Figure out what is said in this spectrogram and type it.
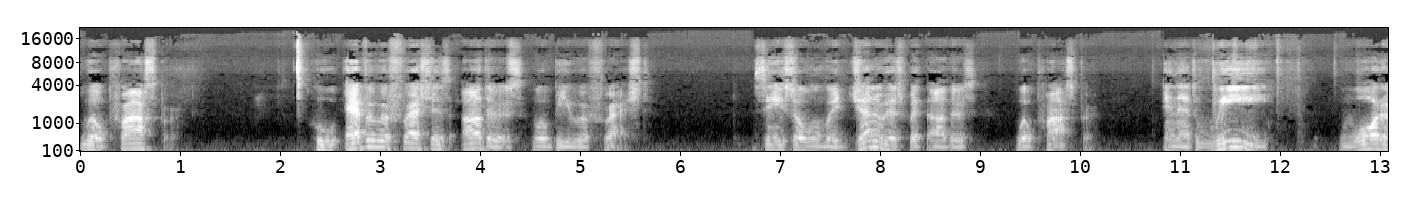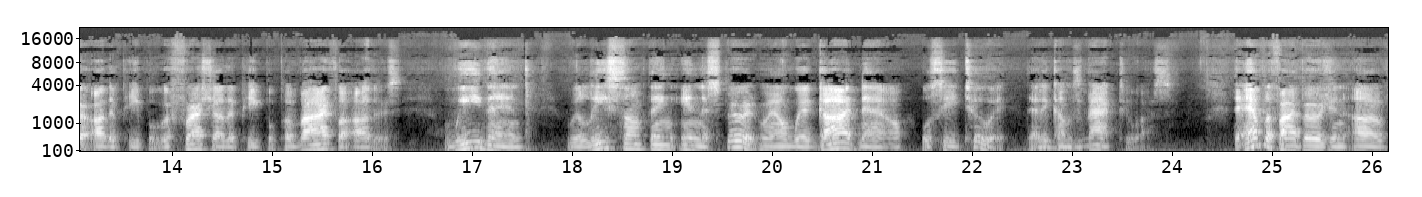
will prosper. Whoever refreshes others will be refreshed. See, so when we're generous with others, we'll prosper. And as we water other people, refresh other people, provide for others, we then release something in the spirit realm where God now will see to it that it comes back to us. The amplified version of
